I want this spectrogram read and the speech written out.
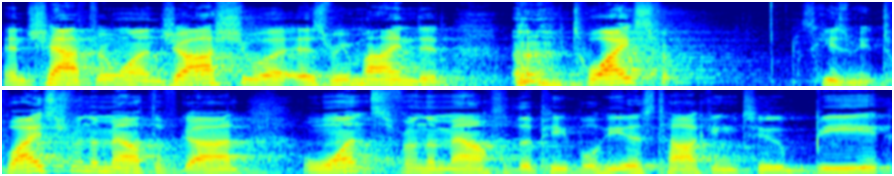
in chapter 1, Joshua is reminded twice excuse me, twice from the mouth of God, once from the mouth of the people he is talking to, be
